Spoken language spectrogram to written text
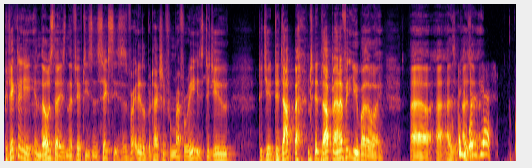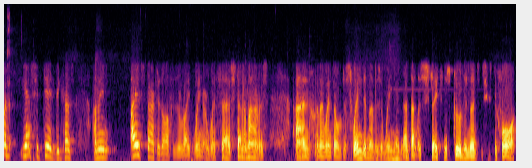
particularly in those days in the fifties and sixties, there's very little protection from referees. Did you? Did you? Did that? Did that benefit you? By the way, uh, as, as well, a, yes, well, yes, it did because I mean, I had started off as a right winger with uh, Stella Maris, and when I went over to Swindon, I was a winger, and that was straight from school in 1964.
